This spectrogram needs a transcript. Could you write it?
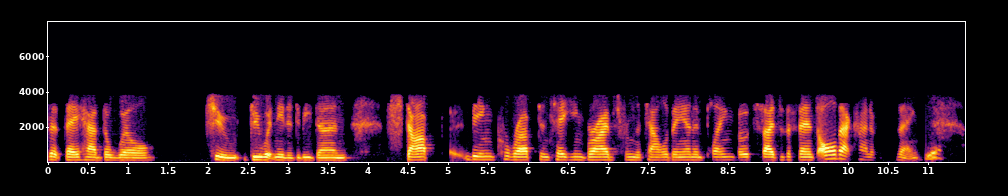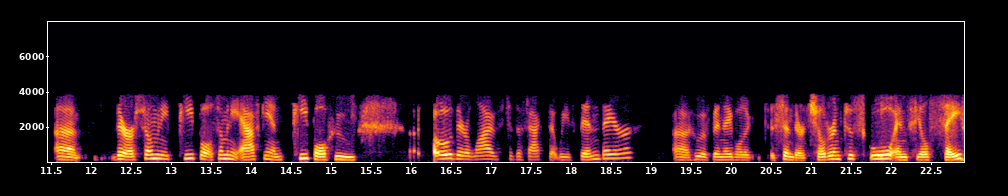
that they had the will to do what needed to be done, stop being corrupt and taking bribes from the Taliban and playing both sides of the fence, all that kind of thing. Yeah. Um, there are so many people, so many Afghan people who owe their lives to the fact that we've been there, uh, who have been able to send their children to school and feel safe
